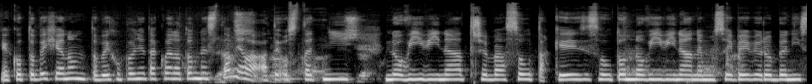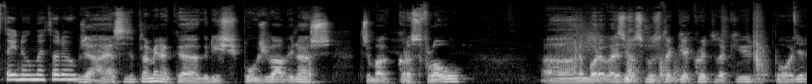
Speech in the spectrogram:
jako to bych jenom, to bych úplně takhle na tom nestavila. A ty ostatní nový vína třeba jsou taky, jsou to nový vína, nemusí být vyrobený stejnou metodou. Dobře, a já se zeptám jinak, když používá vinař třeba crossflow, Uh, nebo reverzi osmozu, tak jako je to taky v pohodě.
